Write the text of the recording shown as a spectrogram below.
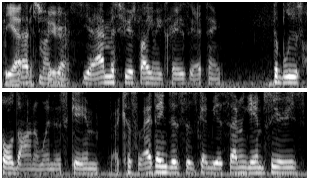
The That's my atmosphere. guess. Yeah, atmosphere is probably going to be crazy. I think the Blues hold on and win this game because I think this is going to be a seven-game series,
